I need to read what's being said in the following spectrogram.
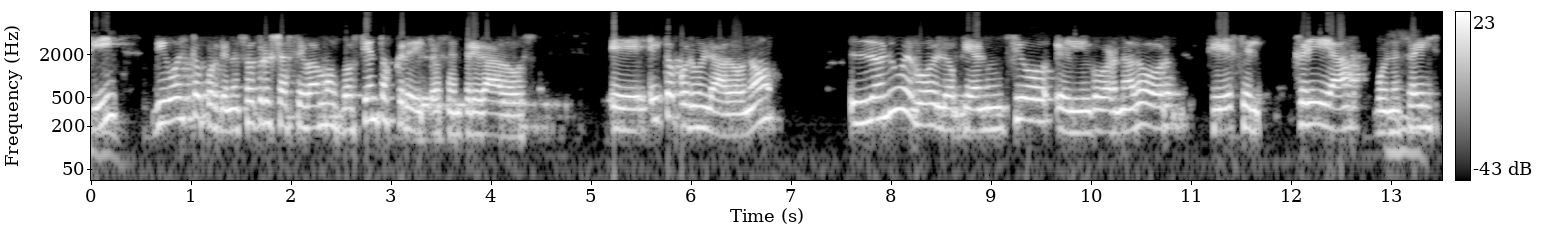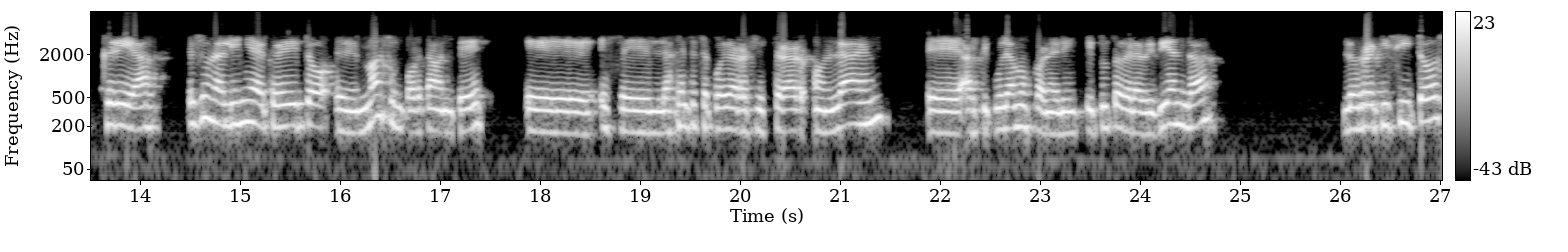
¿sí? Digo esto porque nosotros ya llevamos 200 créditos entregados eh, esto por un lado, ¿no? Lo nuevo, lo que anunció el gobernador, que es el CREA, Buenos mm. Aires CREA, es una línea de crédito eh, más importante eh, la gente se puede registrar online, eh, articulamos con el Instituto de la Vivienda, los requisitos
